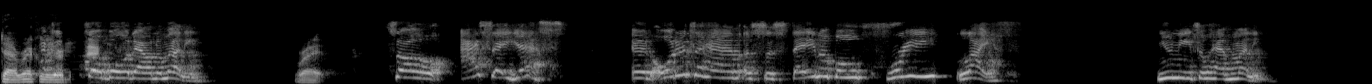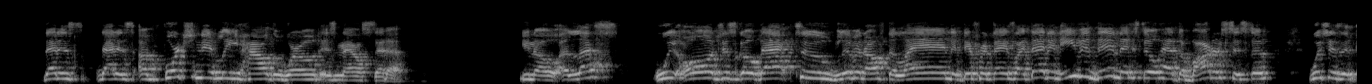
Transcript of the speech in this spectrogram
directly also boil down to money. Right. So I say yes. In order to have a sustainable, free life, you need to have money. That is that is unfortunately how the world is now set up. You know, unless we all just go back to living off the land and different things like that. And even then, they still had the barter system, which is an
